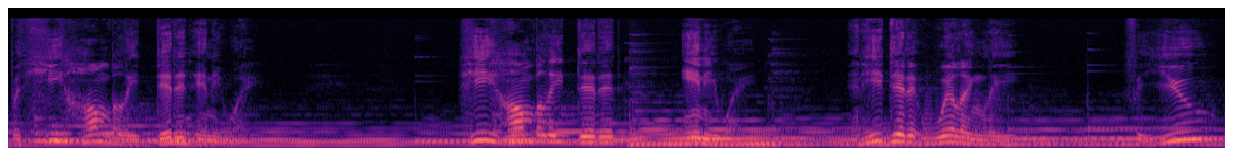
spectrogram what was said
But he humbly did it anyway. He humbly did it anyway. And he did it willingly for you,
